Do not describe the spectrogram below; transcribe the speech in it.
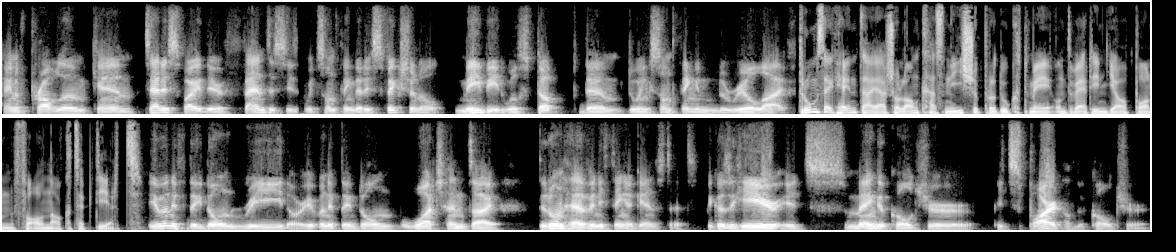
kind of problem can satisfy their fantasies with something that is fictional. Maybe it will stop them doing something in the real life. Darum sagt Hentai auch schon lange kein Nischenprodukt mehr und wird in Japan vor allem akzeptiert. Even if they don't read or even if they don't watch hentai, they don't have anything against it because here it's manga culture it's part of the culture.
